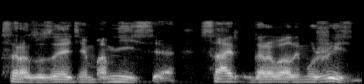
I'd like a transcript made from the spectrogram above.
сразу за этим амнистия. Царь даровал ему жизнь,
